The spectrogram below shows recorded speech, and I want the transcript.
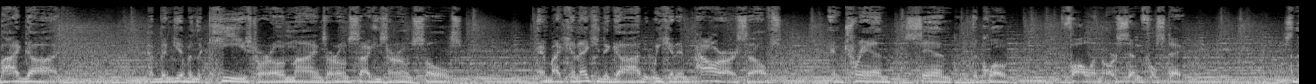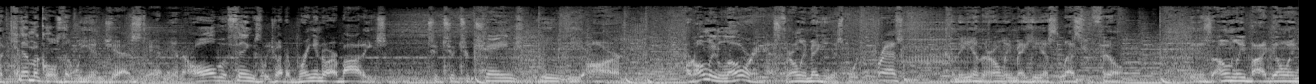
by God, have been given the keys to our own minds, our own psyches, our own souls. And by connecting to God, we can empower ourselves and transcend the quote, fallen or sinful state. So the chemicals that we ingest and, and all the things that we try to bring into our bodies to, to, to change who we are are only lowering us. They're only making us more depressed. In the end, they're only making us less fulfilled. It is only by going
